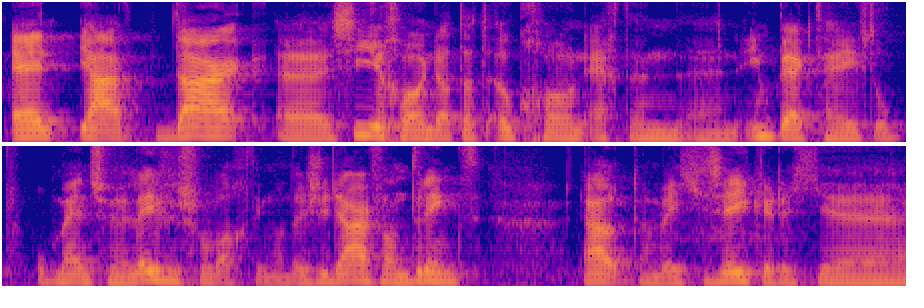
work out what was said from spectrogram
En ja, daar uh, zie je gewoon dat dat ook gewoon echt een, een impact heeft op, op mensen hun levensverwachting. Want als je daarvan drinkt, nou, dan weet je zeker dat je, uh,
